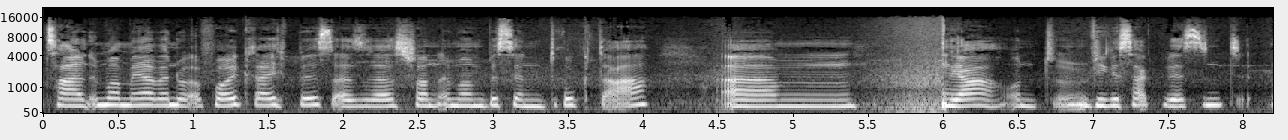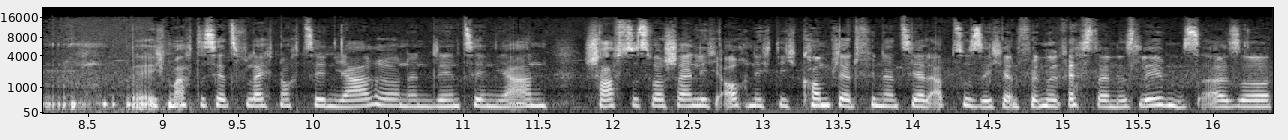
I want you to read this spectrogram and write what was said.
zahlen immer mehr, wenn du erfolgreich bist. Also da ist schon immer ein bisschen Druck da. Ähm, ja, und äh, wie gesagt, wir sind, ich mache das jetzt vielleicht noch zehn Jahre und in den zehn Jahren schaffst du es wahrscheinlich auch nicht, dich komplett finanziell abzusichern für den Rest deines Lebens. Also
